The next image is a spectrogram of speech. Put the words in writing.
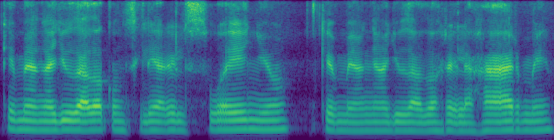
que me han ayudado a conciliar el sueño, que me han ayudado a relajarme.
